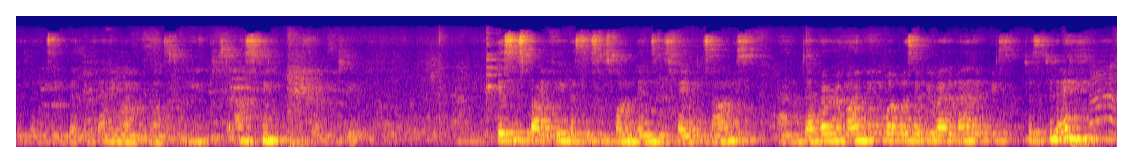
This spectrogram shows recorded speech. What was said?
with Lyndsey that if anyone wants to hear, just ask me. This is Bright Phoebus, this is one of Lyndsey's favourite songs. And Deborah, remind me, what was it we read about it just today?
